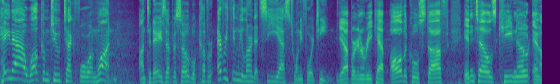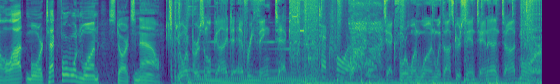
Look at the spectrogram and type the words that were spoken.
Hey now, welcome to Tech 411. On today's episode, we'll cover everything we learned at CES 2014. Yep, we're going to recap all the cool stuff, Intel's keynote, and a lot more. Tech 411 starts now. Your personal guide to everything tech. Tech 4. Tech 411 with Oscar Santana and Todd Moore.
